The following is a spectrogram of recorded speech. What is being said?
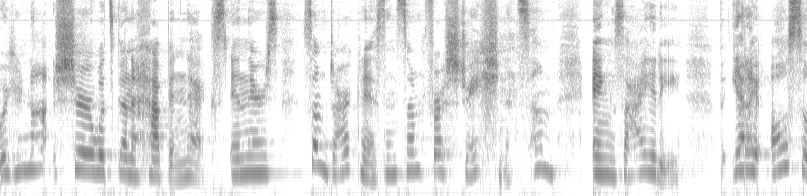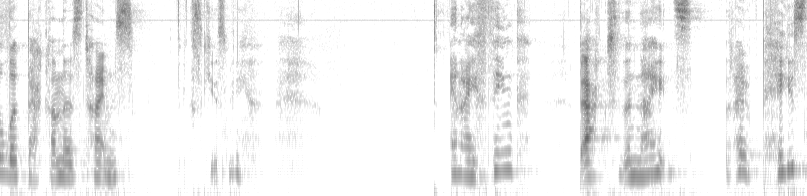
where you're not sure what's going to happen next. And there's some darkness and some frustration and some anxiety. But yet I also look back on those times, excuse me, and I think back to the nights that I paced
